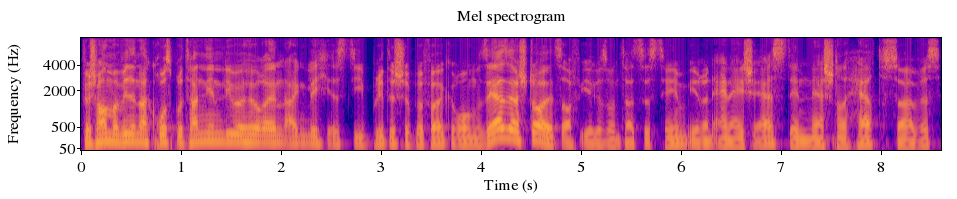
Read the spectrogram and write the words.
Wir schauen mal wieder nach Großbritannien, liebe Hörerinnen. Eigentlich ist die britische Bevölkerung sehr, sehr stolz auf ihr Gesundheitssystem, ihren NHS, den National Health Service.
